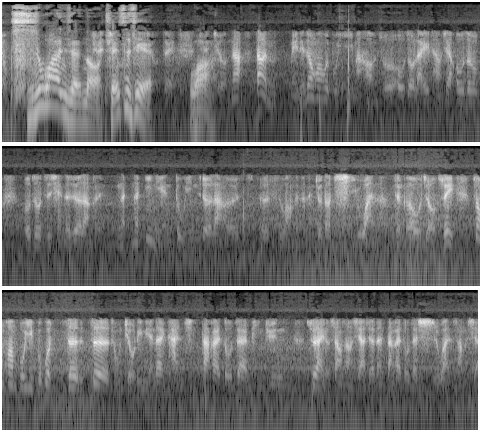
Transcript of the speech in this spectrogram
右。十万人哦，全世界对，哇，全球。那当然每年状况会不一嘛，哈。欧洲来一趟，像欧洲，欧洲之前的热浪可能那那一年度因热浪而而死亡的可能就到七万了，整个欧洲，所以状况不一。不过这这从九零年代看起，大概都在平均，虽然有上上下下，但大概都在十万上下。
